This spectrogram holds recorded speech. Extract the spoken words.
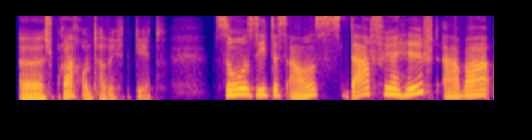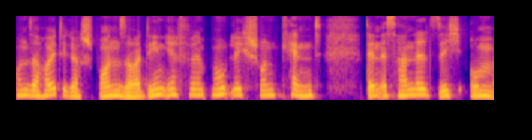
äh, Sprachunterricht geht. So sieht es aus. Dafür hilft aber unser heutiger Sponsor, den ihr vermutlich schon kennt, denn es handelt sich um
